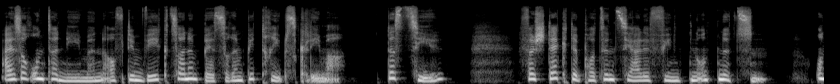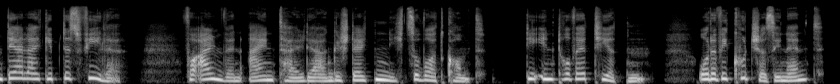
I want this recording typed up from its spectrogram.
als auch Unternehmen auf dem Weg zu einem besseren Betriebsklima. Das Ziel? Versteckte Potenziale finden und nützen. Und derlei gibt es viele. Vor allem wenn ein Teil der Angestellten nicht zu Wort kommt. Die Introvertierten. Oder wie Kutscher sie nennt,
